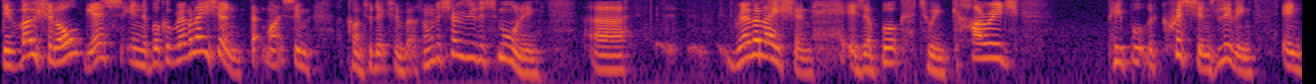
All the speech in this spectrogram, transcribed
devotional, yes, in the book of Revelation. That might seem a contradiction, but I'm going to show you this morning. Uh, Revelation is a book to encourage people, the Christians living in,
